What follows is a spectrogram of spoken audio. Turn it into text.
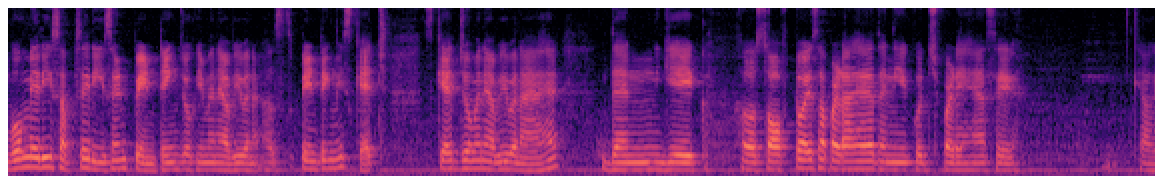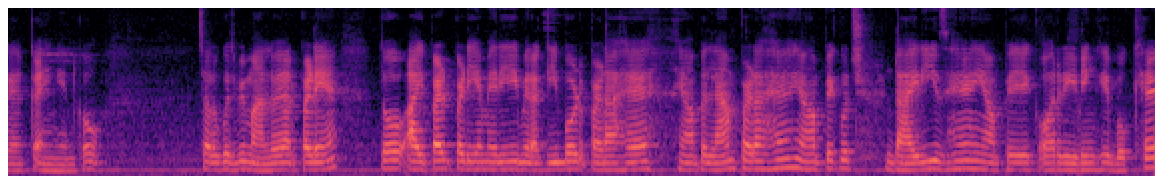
वो मेरी सबसे रीसेंट पेंटिंग जो कि मैंने अभी बनाया पेंटिंग नहीं स्केच स्केच जो मैंने अभी बनाया है। देन ये एक सॉफ्ट टॉय सा पड़ा है। देन ये कुछ पड़े हैं ऐसे, क्या कहेंगे इनको? चलो कुछ भी मान लो यार, पड़े हैं। तो आईपैड पड़ी है मेरी, मेरा कीबोर्ड पड़ा है, यहाँ पे लैम्प पड़ा है, यहाँ पे कुछ डायरीज़ हैं, यहाँ पे एक और रीडिंग की बुक है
